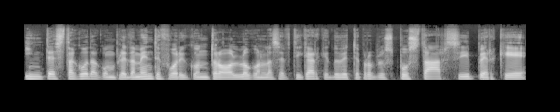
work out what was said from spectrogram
in testa coda completamente fuori controllo con la safety car che dovette proprio spostarsi perché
